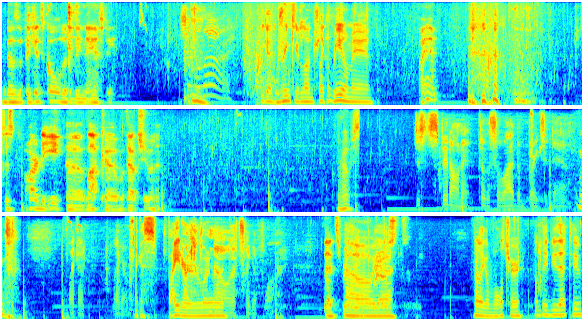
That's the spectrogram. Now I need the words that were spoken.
Because if it gets cold, it'll be nasty. So will I. You gotta drink your lunch like a real man. I am. it's just hard to eat uh, latke without chewing it. Spit on it till the saliva breaks it down. Like a, like a. like a spider or whatever. No, that's like a fly. That's really Oh, yeah. Or like a vulture. Don't they do that too?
